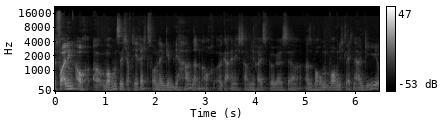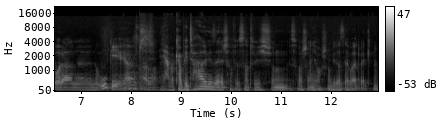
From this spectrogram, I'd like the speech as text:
Vor allen Dingen auch, warum sie sich auf die Rechtsform der GmbH dann auch äh, geeinigt haben, die Reichsbürger ist ja, also warum, warum nicht gleich eine AG oder eine, eine UG, ja? Also. Ja, aber Kapitalgesellschaft ist natürlich schon, ist wahrscheinlich auch schon wieder sehr weit weg, ne?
